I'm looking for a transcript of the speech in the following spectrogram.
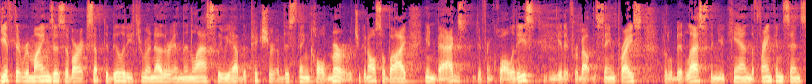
gift that reminds us of our acceptability through another. And then lastly, we have the picture of this thing called myrrh, which you can also buy in bags, different qualities. You can get it for about the same price, a little bit less than you can the frankincense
